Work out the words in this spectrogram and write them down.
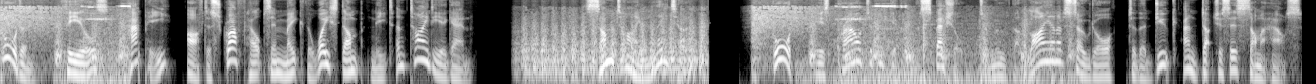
Gordon feels happy after Scruff helps him make the waste dump neat and tidy again. Sometime later, Gordon is proud to be given the special to move the Lion of Sodor to the Duke and Duchess's summer house.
